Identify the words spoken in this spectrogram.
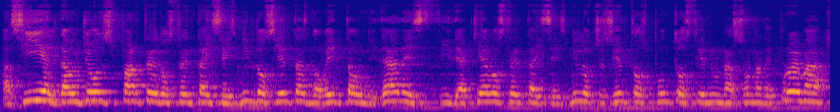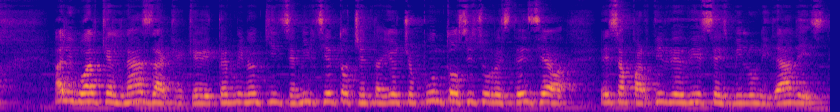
Así, el Dow Jones parte de los 36.290 unidades y de aquí a los 36.800 puntos tiene una zona de prueba al igual que el Nasdaq que terminó en 15.188 puntos y su resistencia es a partir de 16.000 unidades.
